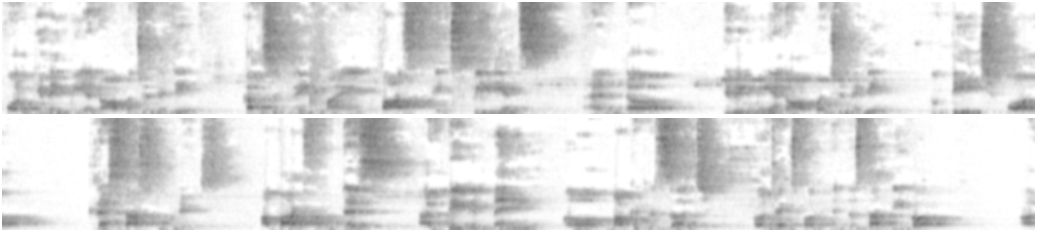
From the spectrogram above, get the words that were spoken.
for giving me an opportunity, considering my past experience and uh, giving me an opportunity to teach for Cresta students. Apart from this, I've taken many uh, market research projects for Hindustan Lever, uh,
